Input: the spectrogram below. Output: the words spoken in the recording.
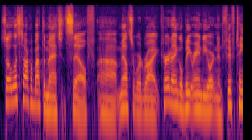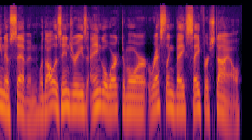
So let's talk about the match itself. Uh, Meltzer would write Kurt Angle beat Randy Orton in 1507. With all his injuries, Angle worked a more wrestling based, safer style.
